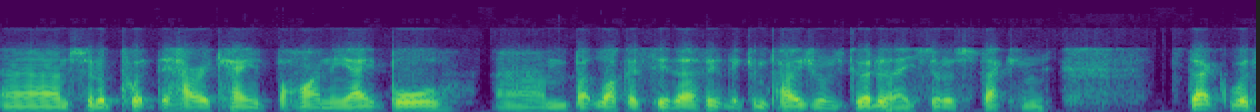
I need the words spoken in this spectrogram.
Um, sort of put the Hurricanes behind the eight ball. Um, but like I said, I think the composure was good, and they sort of stuck in stuck with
